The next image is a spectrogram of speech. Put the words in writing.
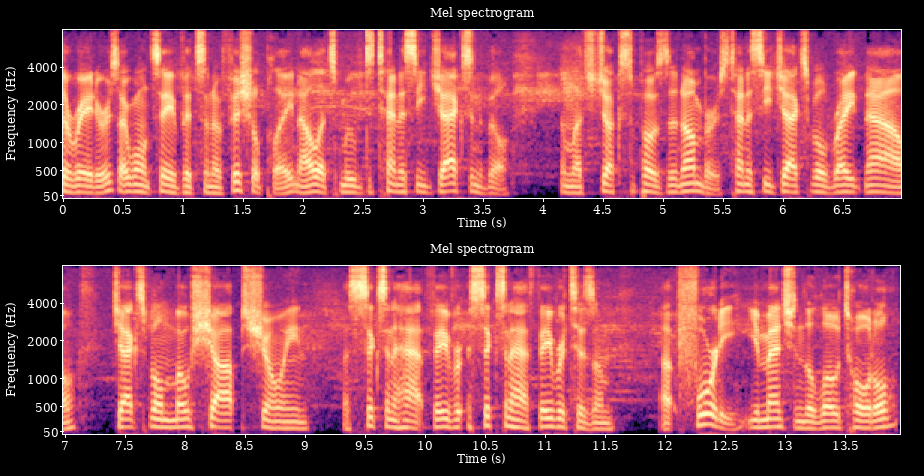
the Raiders. I won't say if it's an official play. Now let's move to Tennessee Jacksonville and let's juxtapose the numbers. Tennessee Jacksonville right now. Jacksonville most shops showing a six and a half favor six and a half favoritism. Uh, Forty. You mentioned the low total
